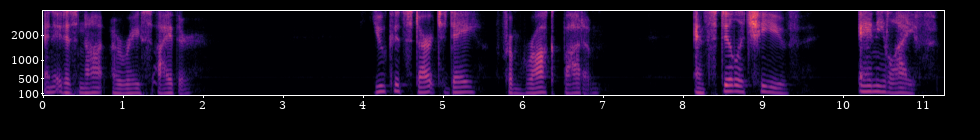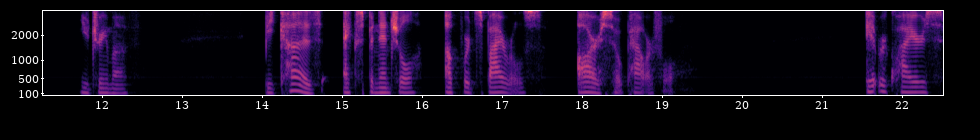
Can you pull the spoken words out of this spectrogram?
And it is not a race either. You could start today from rock bottom and still achieve any life you dream of. Because exponential upward spirals are so powerful. It requires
